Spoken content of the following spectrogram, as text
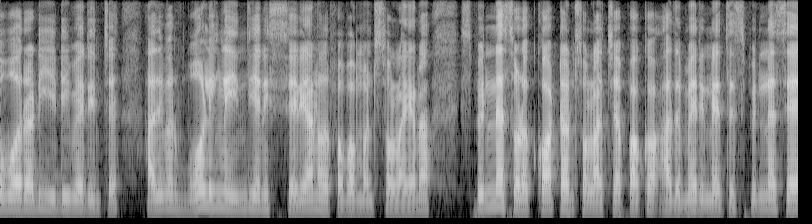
ஒவ்வொரு அடி இடி மாரி இருந்துச்சு. அதேமாதிரி போலிங்கில் இந்திய அணி சரியான ஒரு பர்ஃபார்மன்ஸ் சொல்லலாம். ஏன்னா ஸ்பின்னர்ஸோட கோட்டன்னு சொல்லாச்சே பார்க்கும் அதுமாரி நேற்று ஸ்பின்னர்ஸே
